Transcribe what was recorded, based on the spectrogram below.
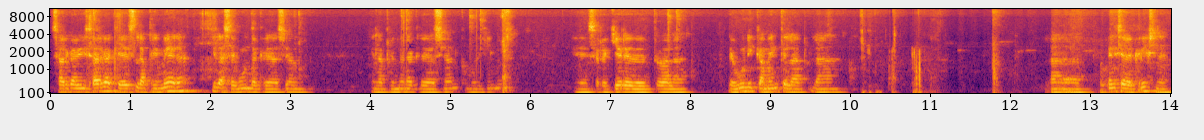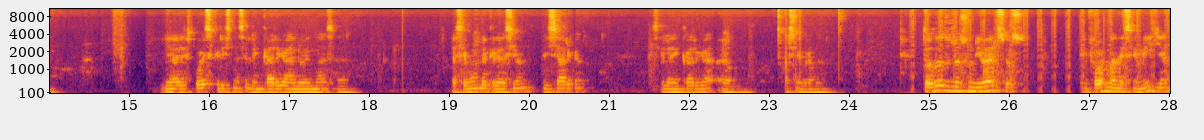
sarga y visarga, que es la primera y la segunda creación. En la primera creación, como dijimos, eh, se requiere de toda la, de únicamente la, la, potencia de Krishna. Ya después Krishna se le encarga a lo demás, a la segunda creación, Visarga, se la encarga a Señor Brahman. Todos los universos en forma de semilla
